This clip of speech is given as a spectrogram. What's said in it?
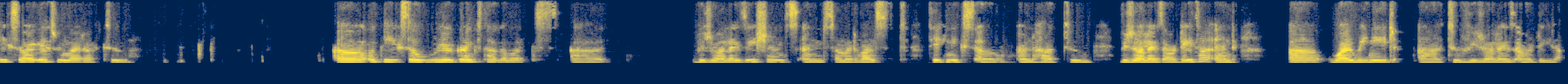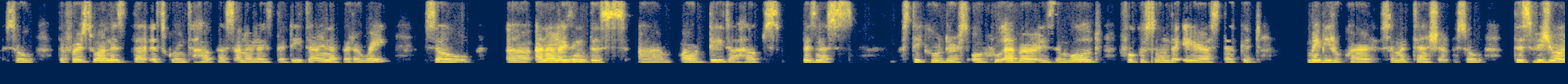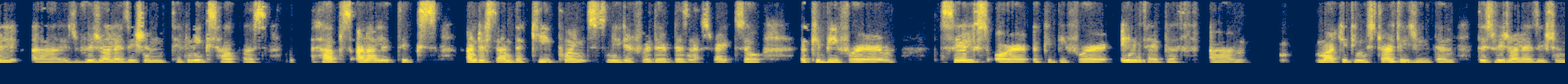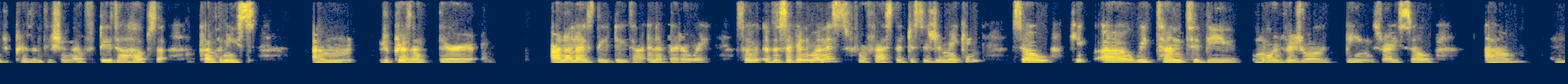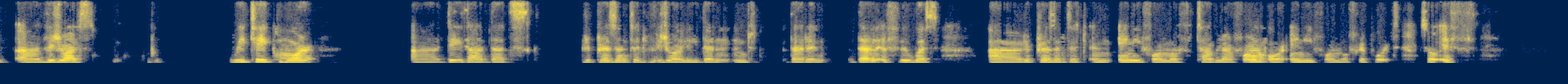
Okay, so I guess we might have to. Uh, okay, so we're going to talk about uh, visualizations and some advanced techniques uh, on how to visualize our data and uh, why we need uh, to visualize our data. So the first one is that it's going to help us analyze the data in a better way. So uh, analyzing this, um, our data helps business stakeholders or whoever is involved focus on the areas that could maybe require some attention. So this visual uh, visualization techniques help us helps analytics understand the key points needed for their business, right? So it could be for sales or it could be for any type of um, marketing strategy. Then this visualization representation of data helps companies um, represent their analyze their data in a better way. So the second one is for faster decision making. So uh, we tend to be more visual beings, right? So um, uh, visuals, we take more uh, data that's represented visually than that than if it was uh, represented in any form of tabular form or any form of report. So if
